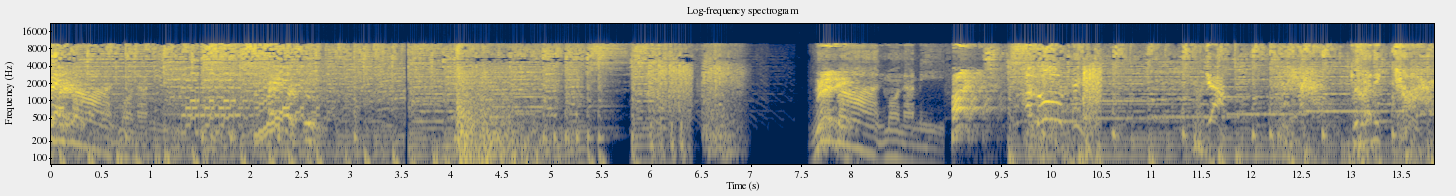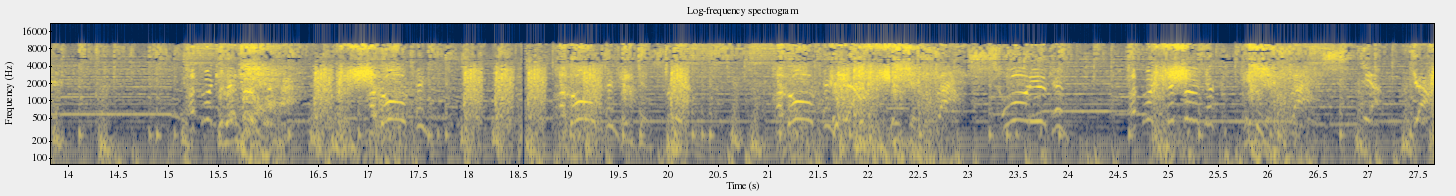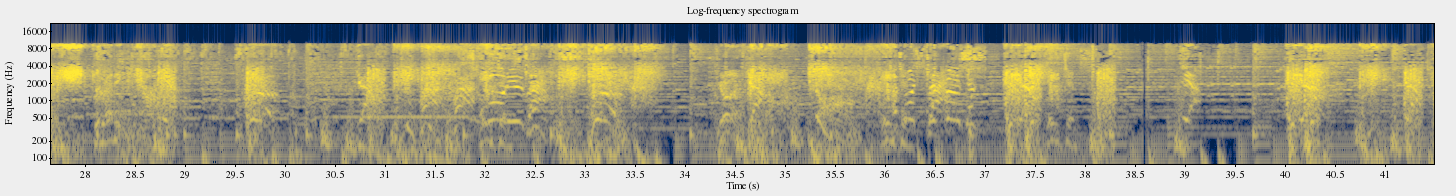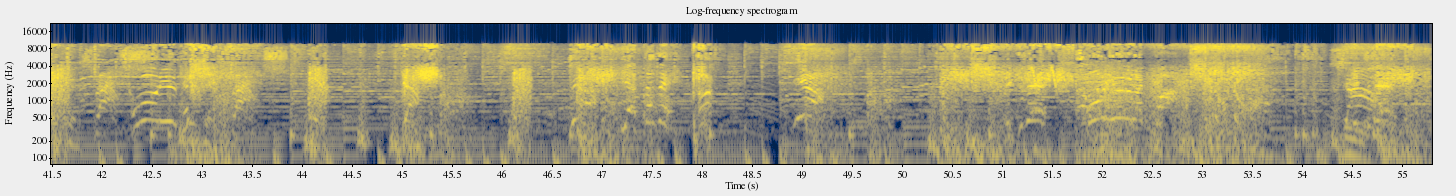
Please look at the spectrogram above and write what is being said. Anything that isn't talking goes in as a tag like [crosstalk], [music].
Come on, Ready. Come on, mon ami. Fight! Adulting! Yeah! Kinetic card. Kinetic card. Adulting! Adulting! Cajun Slash! Adulting! Cajun Slash! Shoryuken! Cajun Slash! Yeah! Yeah! Kinetic card. Yeah. 行くぜ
